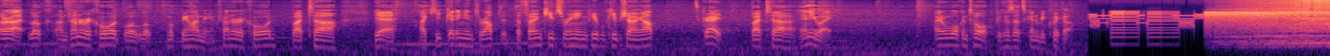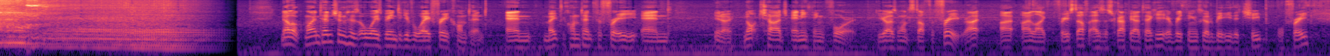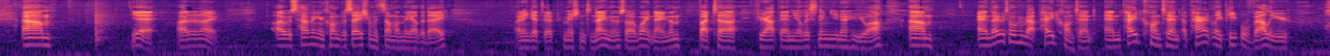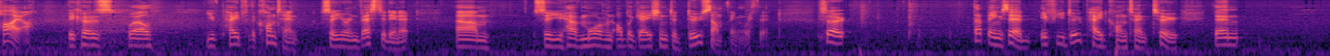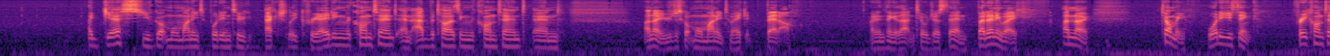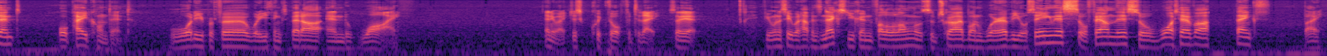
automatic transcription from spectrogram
Alright, look, I'm trying to record, well look, look behind me, I'm trying to record, but uh, yeah, I keep getting interrupted. The phone keeps ringing, people keep showing up, it's great. But uh, anyway, I'm gonna walk and talk because that's gonna be quicker. Now look, my intention has always been to give away free content and make the content for free and, you know, not charge anything for it. You guys want stuff for free, right? I, I like free stuff. As a scrapyard techie, everything's got to be either cheap or free. Um, yeah, I don't know. I was having a conversation with someone the other day. I didn't get their permission to name them, so I won't name them. But uh, if you're out there and you're listening, you know who you are. Um, and they were talking about paid content, and paid content apparently people value higher because, well, you've paid for the content, so you're invested in it. Um, so you have more of an obligation to do something with it. So, that being said, if you do paid content too, then I guess you've got more money to put into actually creating the content and advertising the content and I know you've just got more money to make it better. I didn't think of that until just then. But anyway, I don't know. Tell me, what do you think? Free content or paid content? What do you prefer? What do you think's better and why? Anyway, just quick thought for today. So yeah, if you want to see what happens next, you can follow along or subscribe on wherever you're seeing this or found this or whatever. Thanks. Bye.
